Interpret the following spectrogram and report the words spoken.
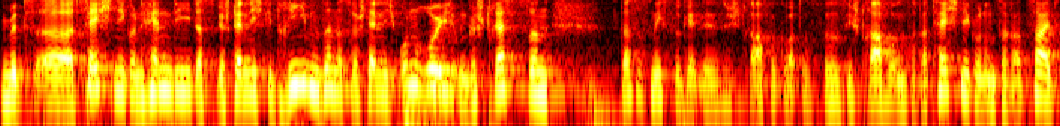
mit äh, Technik und Handy, dass wir ständig getrieben sind, dass wir ständig unruhig und gestresst sind. Das ist nicht so die Strafe Gottes. Das ist die Strafe unserer Technik und unserer Zeit.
